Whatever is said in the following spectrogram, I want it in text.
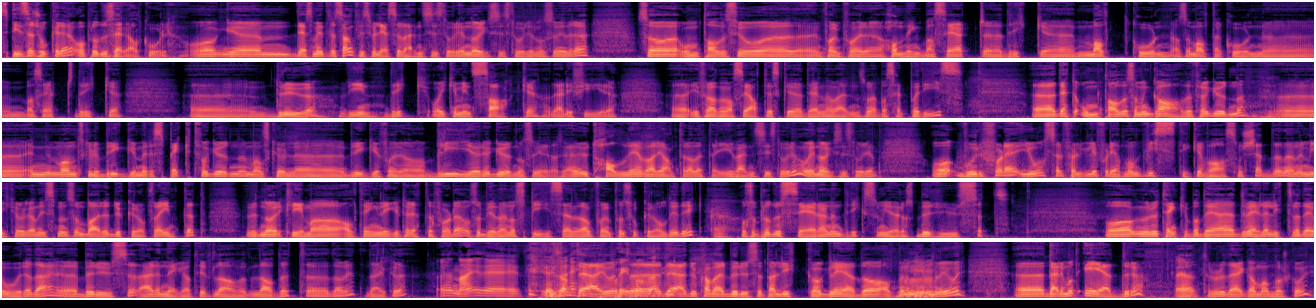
Spiser sukkeret og produserer alkohol. Og eh, det som er interessant, hvis vi leser verdenshistorien, norgeshistorien osv., så, videre, så omtales jo eh, en form for honningbasert eh, drikke, maltkorn, altså maltakornbasert drikke, eh, drue, vindrikk og ikke minst sake. Det er de fire fra den asiatiske delen av verden som er basert på ris. Eh, Dette omtales som en gave fra gudene. Eh, en, man skulle brygge med respekt for gudene, man skulle brygge for å blidgjøre gudene osv. Utallige varianter av dette i verdenshistorien og i norgeshistorien. Og hvorfor det? Jo, selvfølgelig fordi at man visste ikke hva som skjedde. Denne mikroorganismen som bare dukker opp fra intet når klima allting ligger til rette for det, og så begynner den å spise en eller annen form for sukkerholdig drikk, og så produserer den en drikk som gjør oss beruset. Og når du tenker på det, dveler litt ved det ordet der, eh, beruset, er det negativt ladet, eh, David? Det er jo ikke det. Eh, Nei, det det, nei, Det er jo et, det er, Du kan være beruset av lykke og glede og alt mellom Mhm. himmel og jord. Derimot edru, Ja. tror du det er gammelt norsk ord?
